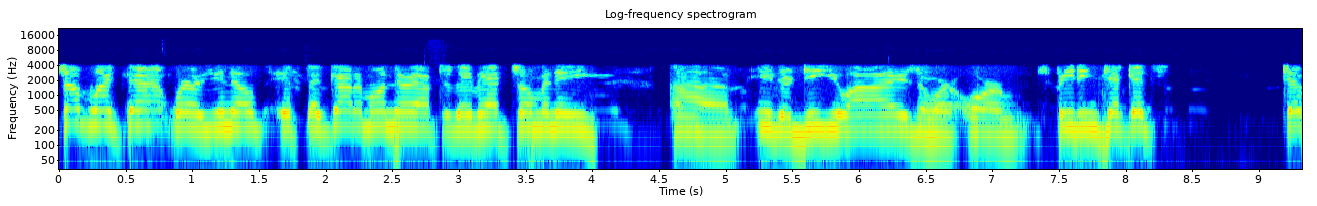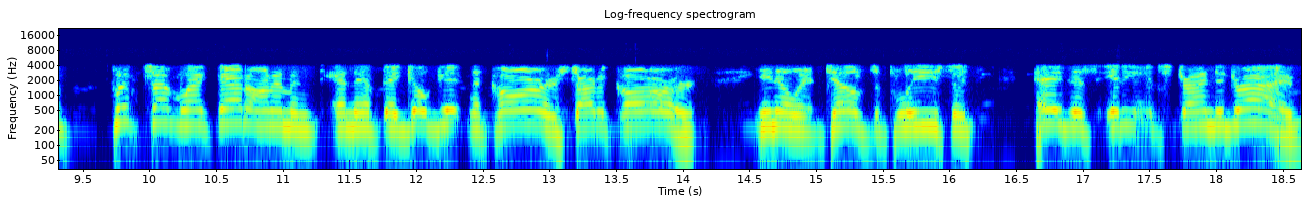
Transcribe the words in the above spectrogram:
something like that. Where you know if they've got them on there after they've had so many uh, either DUIs or or speeding tickets, to put something like that on them, and and if they go get in a car or start a car or you know, it tells the police that, hey, this idiot's trying to drive.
